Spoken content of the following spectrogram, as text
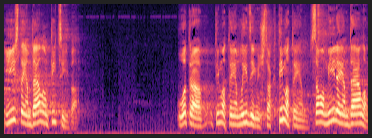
īstajam dēlam ticībā. Otrā Timotejam līdzīgi viņš saka Timotejam, savam mīļajam dēlam.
